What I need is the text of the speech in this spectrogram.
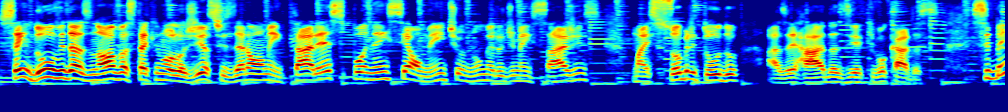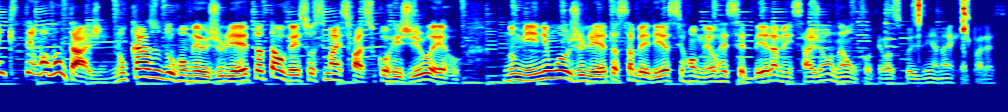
Sem dúvida, as novas tecnologias fizeram aumentar exponencialmente o número de mensagens, mas, sobretudo, as erradas e equivocadas. Se bem que tem uma vantagem. No caso do Romeu e Julieta, talvez fosse mais fácil corrigir o erro. No mínimo, Julieta saberia se Romeu receber a mensagem ou não, com aquelas coisinhas né, que aparecem.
